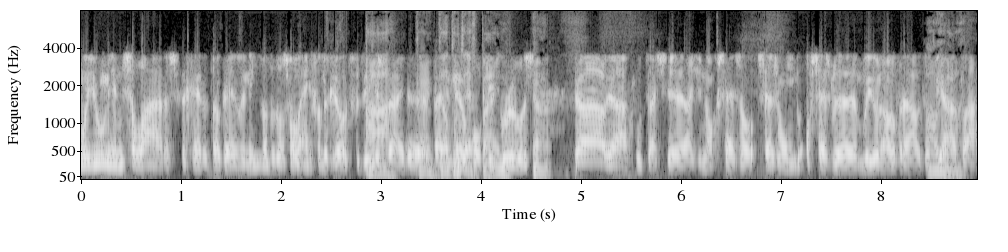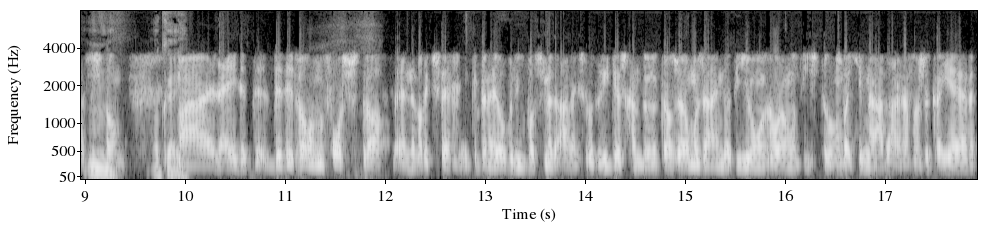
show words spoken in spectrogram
miljoen in salaris. Vergeet het ook even niet, want dat was wel een van de grootverdieners ah, bij de, kijk, bij de Brewers. Ja. Nou ja, goed, als je, als je nog 6, 600 of 6 miljoen overhoudt op oh, jaarbasis, ja. mm. dan... Okay. Maar nee, dit, dit, is wel een forse straf. En wat ik zeg, ik ben heel benieuwd wat ze met Alex Rodriguez gaan doen. Het kan zomaar zijn dat die jongen gewoon, want die is toch een beetje nadagen van zijn carrière,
